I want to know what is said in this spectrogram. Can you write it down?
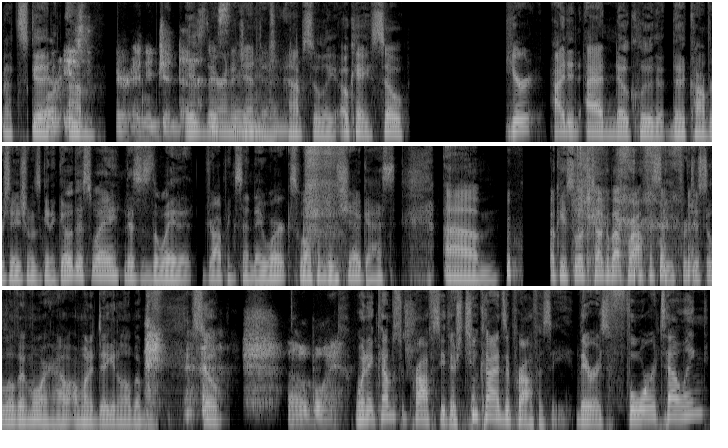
That's good. Or is um, there an agenda? Is there, is an, there agenda? an agenda? Absolutely. Okay, so here I did I had no clue that the conversation was going to go this way. This is the way that dropping Sunday works. Welcome to the show, guys. Um, okay, so let's talk about prophecy for just a little bit more. I, I want to dig in a little bit more. So, oh boy, when it comes to prophecy, there's two kinds of prophecy. There is foretelling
